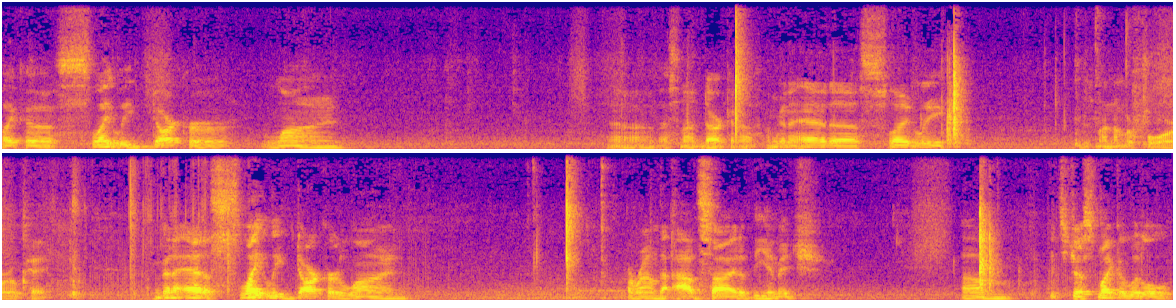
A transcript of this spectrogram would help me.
like a slightly darker line. Uh, that's not dark enough. I'm going to add a slightly, here's my number four, okay. I'm going to add a slightly darker line around the outside of the image. Um, it's just like a little,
